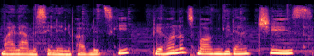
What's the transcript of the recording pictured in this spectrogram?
Mein Name ist Helene Pawlitzki. Wir hören uns morgen wieder. Tschüss.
